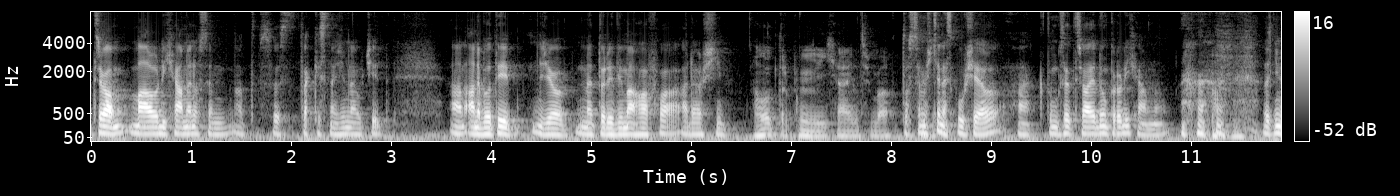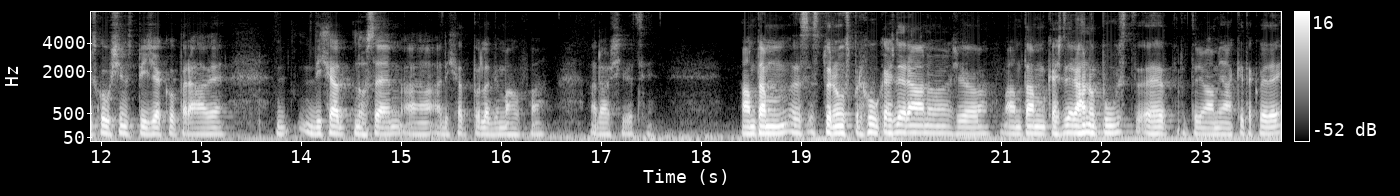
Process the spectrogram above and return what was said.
Třeba málo dýcháme nosem a to se taky snažím naučit. A, a nebo ty že jo, metody Hof a další. Holotrpní dýchání třeba. To jsem ještě neskoušel a k tomu se třeba jednou prodýchám. No. Zatím zkouším spíš jako právě dýchat nosem a, a dýchat podle Wim Hofa a další věci. Mám tam studenou sprchu každé ráno, že jo? mám tam každé ráno půst, eh, protože mám nějaký takové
